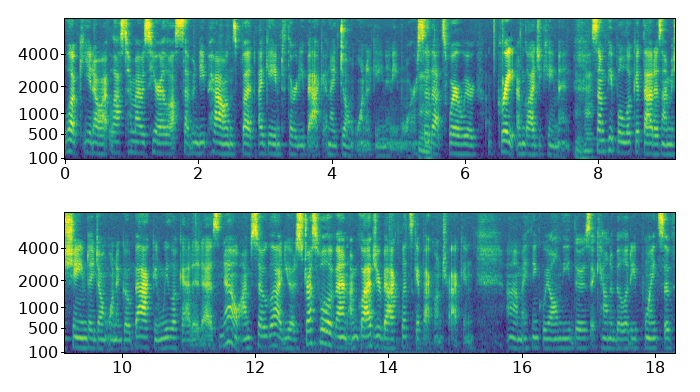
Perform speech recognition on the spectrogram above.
"Look, you know, last time I was here, I lost seventy pounds, but I gained thirty back, and I don't want to gain any more." So that's where we're great. I'm glad you came in. Some people look at that as I'm ashamed. I don't want to go back, and we look at it as, "No, I'm so glad you had a stressful event. I'm glad you're back. Let's get back on track." And um, I think we all need those accountability points of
